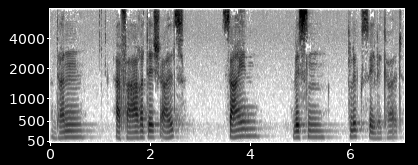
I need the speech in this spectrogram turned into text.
Und dann erfahre dich als Sein, Wissen, Glückseligkeit.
